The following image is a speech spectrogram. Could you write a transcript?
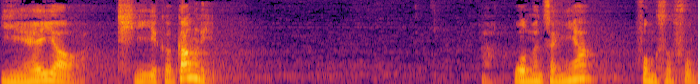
也要提一个纲领啊，我们怎样奉侍父母，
